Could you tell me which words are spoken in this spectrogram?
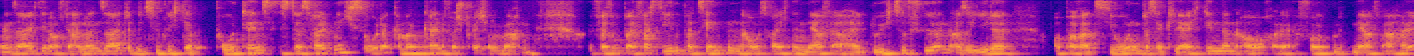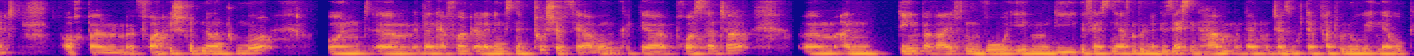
Und dann sage ich denen auf der anderen Seite, bezüglich der Potenz ist das halt nicht so. Da kann man keine Versprechungen machen. Ich versuche bei fast jedem Patienten einen ausreichenden Nerverhalt durchzuführen. Also jede Operation, das erkläre ich denen dann auch, erfolgt mit Nerverhalt, auch beim fortgeschritteneren Tumor. Und ähm, dann erfolgt allerdings eine Tuschefärbung der Prostata ähm, an den Bereichen, wo eben die Gefäßnervenbündel gesessen haben. Und dann untersucht der Pathologe in der OP,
